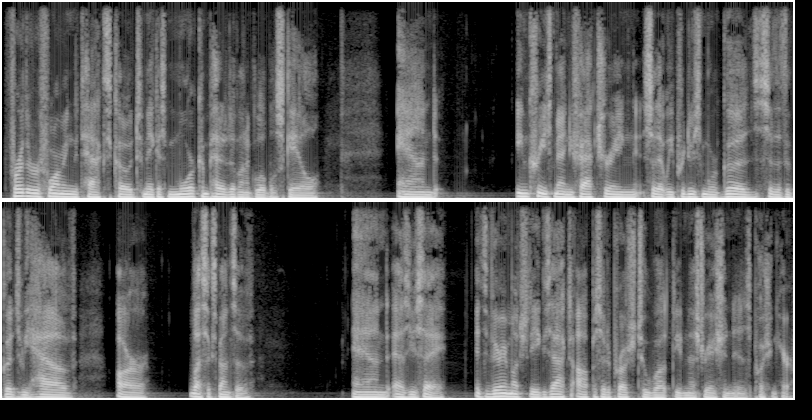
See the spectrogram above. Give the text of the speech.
further reforming the tax code to make us more competitive on a global scale, and increase manufacturing so that we produce more goods so that the goods we have are less expensive. And as you say, it's very much the exact opposite approach to what the administration is pushing here.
